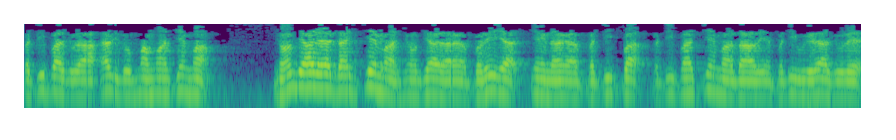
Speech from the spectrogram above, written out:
ပฏิပတ်ဆိုတာအဲ့ဒီလိုမှန်မှန်ကျင့်မှညွန်ပြတဲ့အတိုင်းကျင့်မှညွန်ပြတာကပရိယကျင့်တာကပฏิပတ်ပฏิပတ်ကျင့်မှသာလျှင်ပฏิဝေရဆိုတဲ့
